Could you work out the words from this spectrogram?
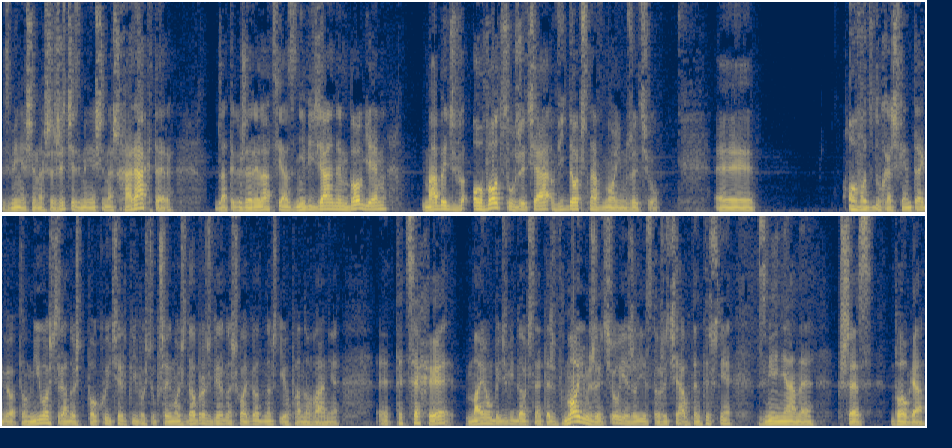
zmienia się nasze życie, zmienia się nasz charakter, dlatego że relacja z niewidzialnym Bogiem ma być w owocu życia widoczna w moim życiu. Owoc Ducha Świętego to miłość, radość, pokój, cierpliwość, uprzejmość, dobroć, wierność, łagodność i opanowanie. E, Te cechy mają być widoczne też w moim życiu, jeżeli jest to życie autentycznie zmieniane przez Boga.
